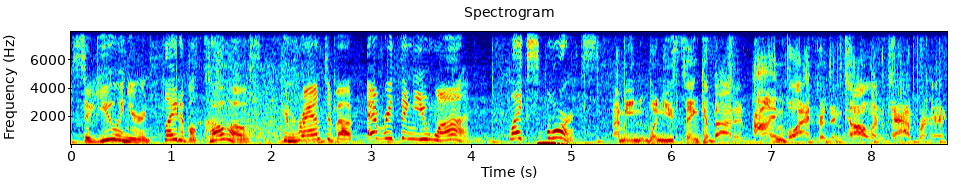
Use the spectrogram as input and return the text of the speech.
So you and your inflatable co host can rant about everything you want, like sports, I mean, when you think about it, I'm blacker than Colin Kaepernick.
